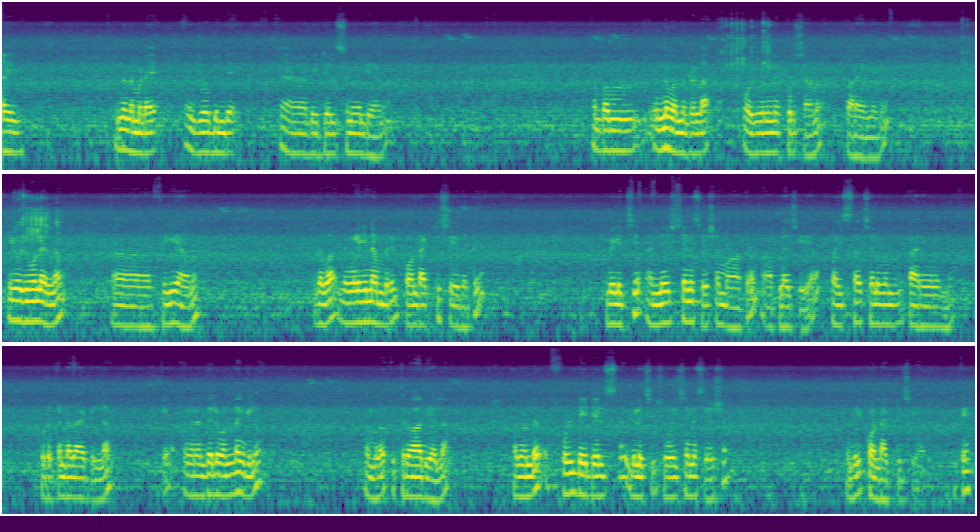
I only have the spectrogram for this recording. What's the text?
ഇന്ന് നമ്മുടെ ജോബിന്റെ ഡീറ്റെയിൽസിന് വേണ്ടിയാണ്. അപ്പം ഇന്ന് വന്നിട്ടുള്ള ഒഴിവുകളിനെ കുറിച്ചാണ് പറയുന്നത്. ഈ ഒഴിവുകളെല്ലാം ഫ്രീ ആണ് അഥവാ നിങ്ങൾ ഈ നമ്പറിൽ കോൺടാക്റ്റ് ചെയ്തിട്ട് വിളിച്ച് അന്വേഷിച്ചതിന് ശേഷം മാത്രം അപ്ലൈ ചെയ്യുക. പൈസ ചിലവൊന്നും കാര്യങ്ങളൊന്നും കൊടുക്കേണ്ടതായിട്ടില്ല. അങ്ങനെ എന്തെങ്കിലും ഉണ്ടെങ്കിൽ നമ്മൾ ഉത്തരവാദിയല്ല. അതുകൊണ്ട് ഫുൾ ഡീറ്റെയിൽസ് വിളിച്ച് ചോദിച്ചതിന് ശേഷം ഇതിൽ കോണ്ടാക്റ്റ് ചെയ്യാം. ഓക്കെ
